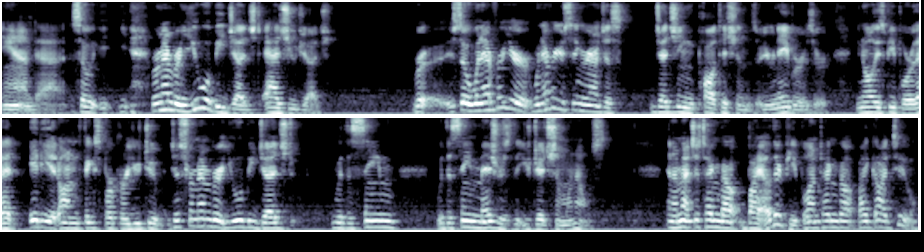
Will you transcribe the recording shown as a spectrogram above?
And uh, so remember, you will be judged as you judge. So whenever you're whenever you're sitting around just judging politicians or your neighbors or you know all these people or that idiot on Facebook or YouTube, just remember you will be judged with the same with the same measures that you judge someone else. And I'm not just talking about by other people, I'm talking about by God too.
